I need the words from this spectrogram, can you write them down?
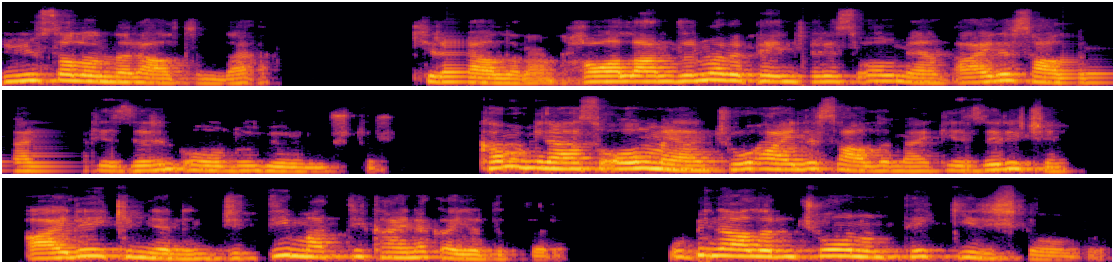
düğün salonları altında kiralanan, havalandırma ve penceresi olmayan aile sağlığı merkezlerin olduğu görülmüştür. Kamu binası olmayan çoğu aile sağlığı merkezleri için aile hekimlerinin ciddi maddi kaynak ayırdıkları, bu binaların çoğunun tek girişli olduğu,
